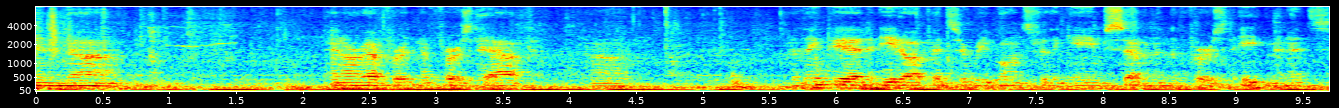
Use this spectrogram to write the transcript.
in, uh, in our effort in the first half. Um, I think they had eight offensive rebounds for the game, seven in the first eight minutes.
